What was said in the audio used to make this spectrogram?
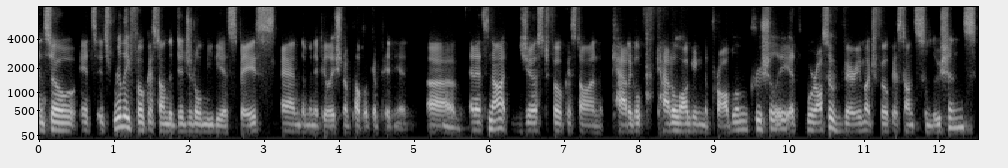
And so it's it's really focused on the digital media space and the manipulation of public opinion. Uh, and it's not just focused on catalog- cataloging the problem. Crucially, it, we're also very much focused on solutions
